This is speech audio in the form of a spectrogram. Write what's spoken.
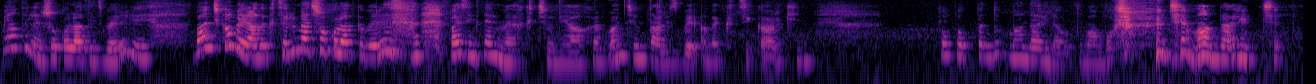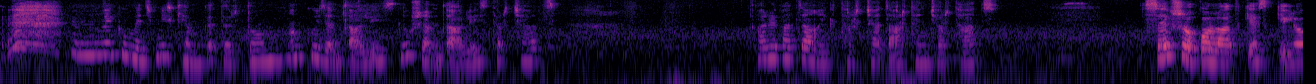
Մի հատ էլ են շոկոլադից բերելի։ Բան չկա բերանը գցելու, մի հատ շոկոլադ կբերես, բայց ինքն էլ մեղք չունի ախր, բան չեմ տալիս բերանը գցի կարքին։ Պոպոկ պնդուկ մանդարին ա ուտում ամբողջ, չէ մանդարին չէ։ Մեկու մեջ միրգ եմ կտրտում, անկույզ եմ տալիս, նուշ եմ տալիս, թրջած։ Արևածաղիկ թրջած, արդեն չրթած։ Սև շոկոլադ կես կիլո։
